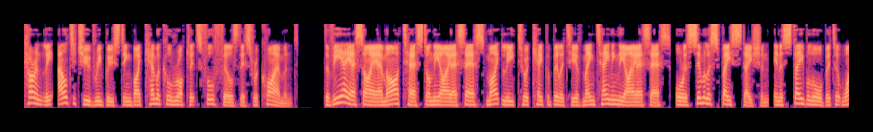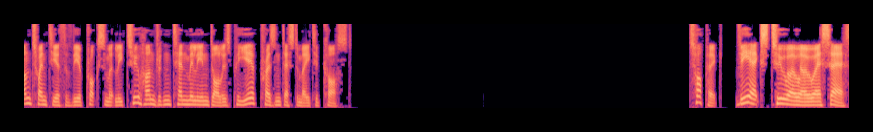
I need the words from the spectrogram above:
Currently, altitude reboosting by chemical rockets fulfills this requirement. The VASIMR test on the ISS might lead to a capability of maintaining the ISS, or a similar space station, in a stable orbit at 1/20th of the approximately $210 million per year present estimated cost. Topic: VX200SS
